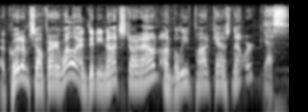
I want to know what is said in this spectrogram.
acquitted himself very well. And did he not start out on Believe Podcast Network? Yes.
